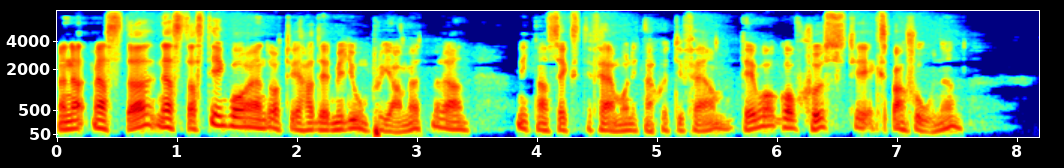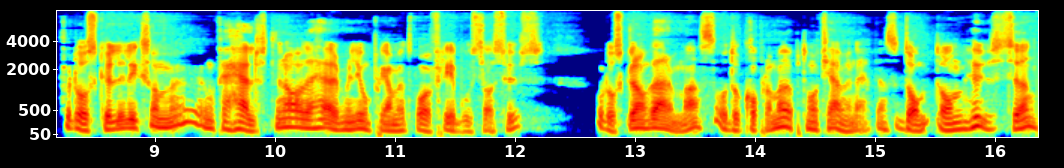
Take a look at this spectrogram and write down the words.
Men nästa, nästa steg var ändå att vi hade miljonprogrammet mellan 1965 och 1975. Det var, gav skjuts till expansionen. För då skulle liksom ungefär hälften av det här miljonprogrammet vara flerbostadshus. Och då skulle de värmas och då kopplar man upp dem mot fjärrvärmenäten. Så de, de husen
